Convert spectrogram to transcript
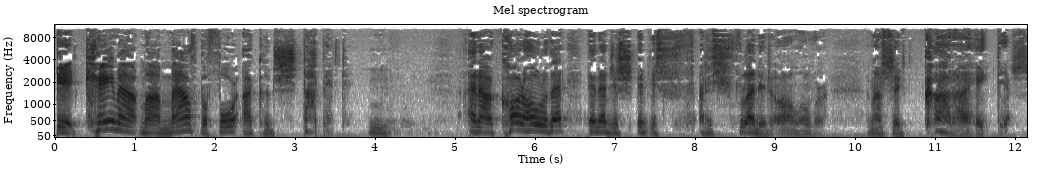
It came out my mouth before I could stop it. Mm. And I caught hold of that and I just, it just, I just flooded all over. And I said, God, I hate this.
